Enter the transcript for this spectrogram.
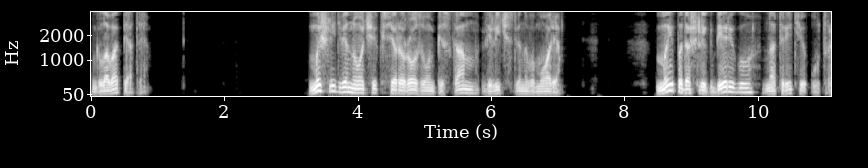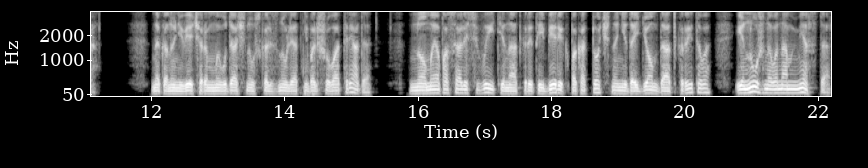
Глава пятая Мы шли две ночи к серо-розовым пескам величественного моря. Мы подошли к берегу на третье утро. Накануне вечером мы удачно ускользнули от небольшого отряда, но мы опасались выйти на открытый берег, пока точно не дойдем до открытого и нужного нам места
